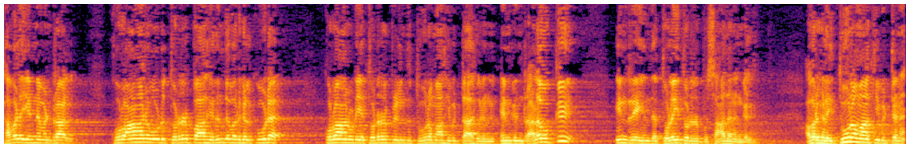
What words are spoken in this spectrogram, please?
கவலை என்னவென்றால் குர்ஆனோடு தொடர்பாக இருந்தவர்கள் கூட குர்ஆனுடைய தொடர்பிலிருந்து தூரமாகி விட்டார்கள் என்கின்ற அளவுக்கு இன்றைய இந்த தொலை தொடர்பு சாதனங்கள் அவர்களை தூரமாக்கி விட்டன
